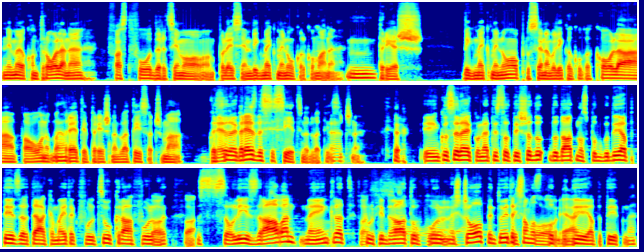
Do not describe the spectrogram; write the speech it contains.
nimajo kontrole, ne? fast food, recimo polesi en Big Mac menu, koliko ima. Mm. Priješ Big Mac menu, plus ena velika Coca-Cola, pa ono, pa Ja. tretje, priješ na 2000, ma. Brez, rekel- brez da si sit na 2000. Ja. In ko si rekel, ne, tisto ti še do, dodatno spodbudi apetit, zaradi tega, ker ima tako ful cukra, ful Pa- pa- soli zraven, naenkrat, pa ful hidratov, ful sol, ja. maščob in tu je tako samo spodbudi apetit. Ne.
